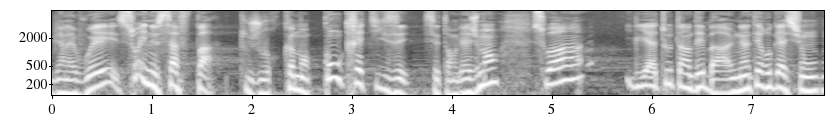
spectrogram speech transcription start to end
bien l'avouer, soit ils ne savent pas toujours comment concrétiser cet engagement, soit il y a tout un débat, une interrogation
